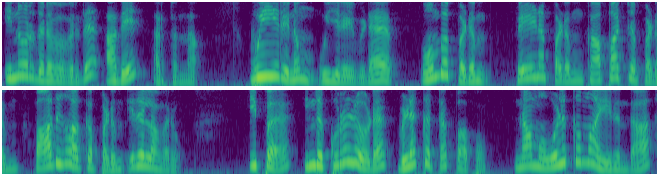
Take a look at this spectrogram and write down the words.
இன்னொரு தடவை வருது அதே அர்த்தம்தான். உயிரினும் உயிரை விட ஓம்பப்படும் பேணப்படும் காப்பாற்றப்படும் பாதுகாக்கப்படும் இதெல்லாம் வரும். இப்போ இந்த குரலோட விளக்கத்தை பார்ப்போம் நாம் ஒழுக்கமாக இருந்தால்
